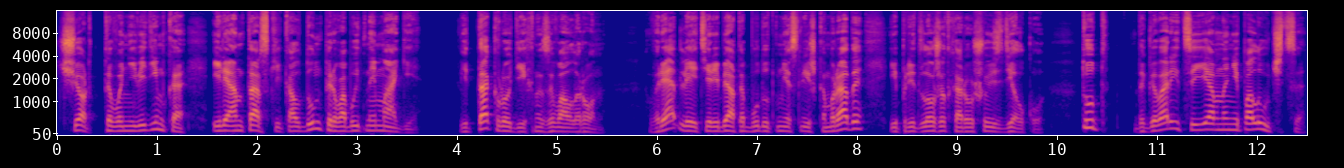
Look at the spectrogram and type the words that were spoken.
Чертова невидимка или антарский колдун первобытной магии. Ведь так вроде их называл Рон. Вряд ли эти ребята будут мне слишком рады и предложат хорошую сделку. Тут договориться явно не получится,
